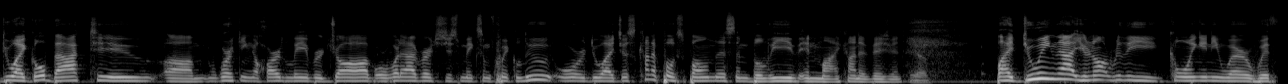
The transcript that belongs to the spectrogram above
do I go back to um, working a hard labor job or whatever to just make some quick loot, or do I just kind of postpone this and believe in my kind of vision? Yeah. By doing that, you're not really going anywhere with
